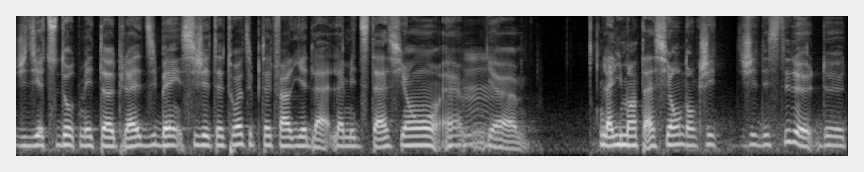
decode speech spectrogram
J'ai dit, y a-tu d'autres méthodes? Puis là, elle a dit, ben, si j'étais toi, tu sais, peut-être faire, il y a de la, la méditation, euh, il y a l'alimentation. Donc, j'ai décidé de, de,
